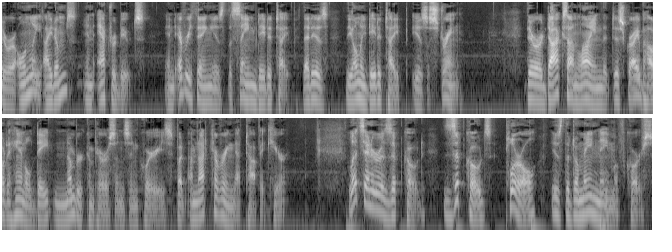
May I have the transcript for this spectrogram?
There are only items and attributes, and everything is the same data type. That is, the only data type is a string. There are docs online that describe how to handle date and number comparisons in queries, but I'm not covering that topic here. Let's enter a zip code. Zip codes, plural, is the domain name, of course.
